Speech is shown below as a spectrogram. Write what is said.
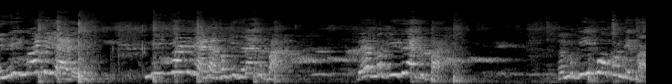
ഇനി ഇങ്ങോട്ട് ഇനി ഇങ്ങോട്ട് നമുക്ക് ഇതിനകത്ത് പാ. നമുക്ക് ഇതിനകത്ത് പാ. നമുക്ക് ഈ പോക്കോണ്ടി പാ.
